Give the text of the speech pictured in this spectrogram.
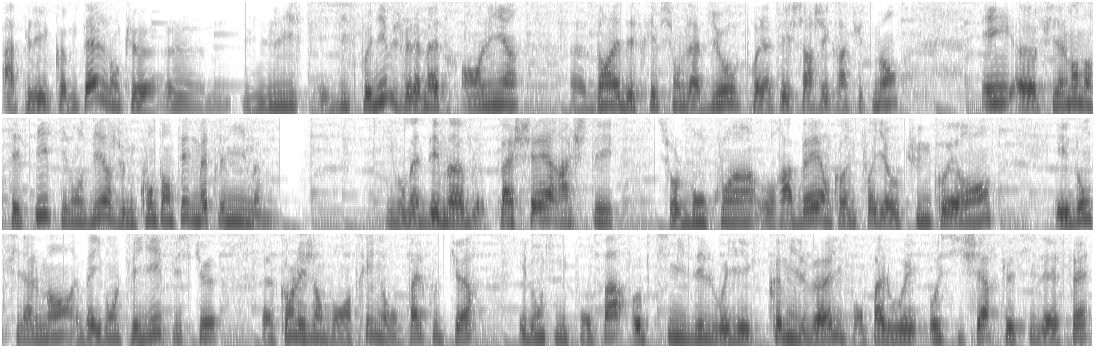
appelée comme telle. Donc euh, une liste est disponible, je vais la mettre en lien dans la description de la bio, vous pourrez la télécharger gratuitement. Et finalement dans cette liste, ils vont se dire je vais me contenter de mettre le minimum. Ils vont mettre des meubles pas chers, achetés sur le bon coin au rabais, encore une fois il n'y a aucune cohérence. Et donc finalement, eh ben, ils vont le payer puisque quand les gens vont rentrer, ils n'auront pas le coup de cœur et donc ils ne pourront pas optimiser le loyer comme ils veulent, ils ne pourront pas louer aussi cher que s'ils avaient fait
